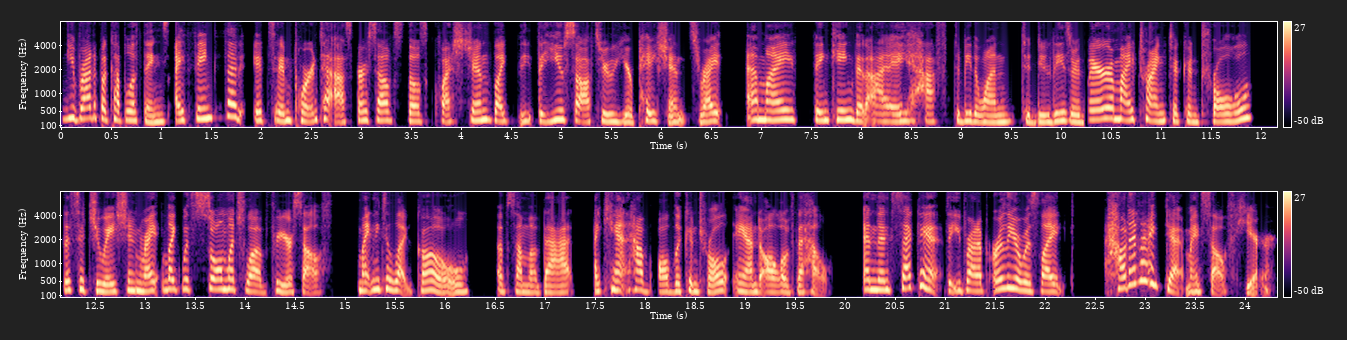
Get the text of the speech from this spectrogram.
You brought up a couple of things. I think that it's important to ask ourselves those questions like th- that you saw through your patients, right? Am I thinking that I have to be the one to do these or where am I trying to control the situation, right? Like with so much love for yourself, might need to let go of some of that. I can't have all the control and all of the help. And then second that you brought up earlier was like, how did I get myself here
